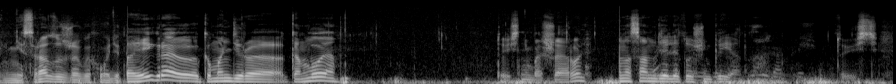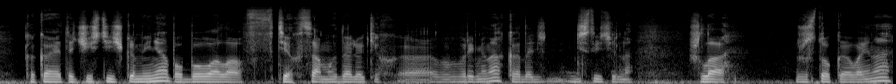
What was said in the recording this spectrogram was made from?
не сразу же выходит. Я играю командира конвоя, то есть небольшая роль. На самом деле это очень приятно. То есть какая-то частичка меня побывала в тех самых далеких э, временах, когда действительно шла жестокая война,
